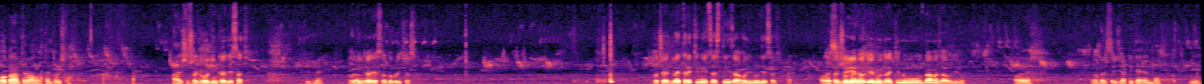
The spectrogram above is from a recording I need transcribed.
Koľko nám trvalo tento? A ešte Však hodinka 10? sme. Hodinka 10, dobrý čas. Počkaj, dve tretiny cesty za hodinu 10. Ale Takže zober, jednu, jednu tretinu dáme za hodinu. ale zober si, že aký terén bol. Hm?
